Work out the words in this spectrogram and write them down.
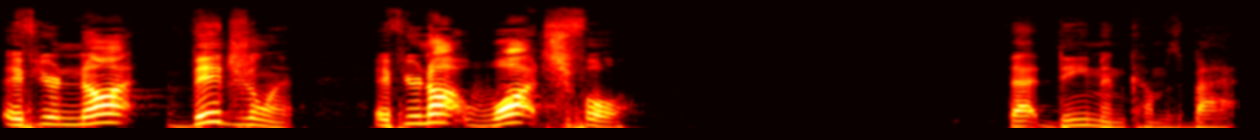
if you're not vigilant, if you're not watchful, that demon comes back.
